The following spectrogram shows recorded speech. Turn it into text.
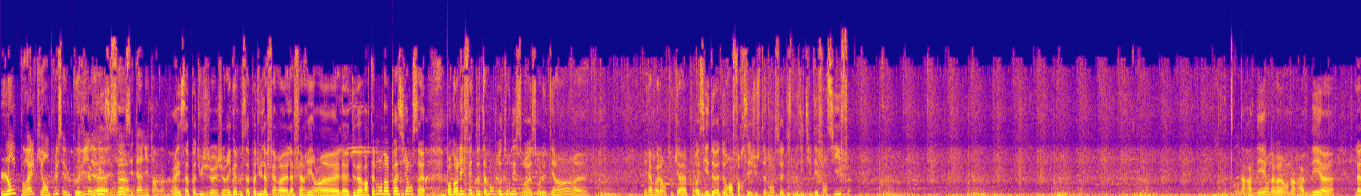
longue pour elle, qui en plus a eu le Covid euh, ces, derniers temps. Oui, ça a pas dû. Je, rigole, mais ça n'a pas dû la faire, la faire rire. Hein. Elle devait avoir tellement d'impatience pendant les fêtes, notamment de retourner sur, sur le terrain. Et là voilà, en tout cas, pour essayer de renforcer justement ce dispositif défensif. On a ramené, on a, ramené euh, là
